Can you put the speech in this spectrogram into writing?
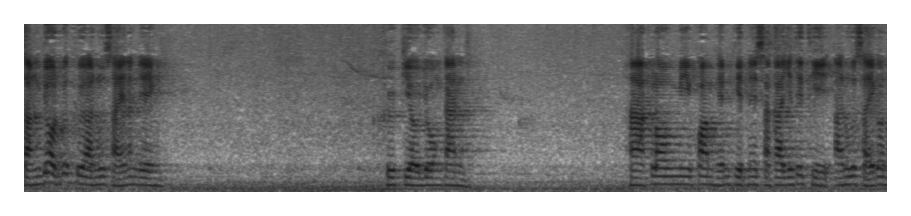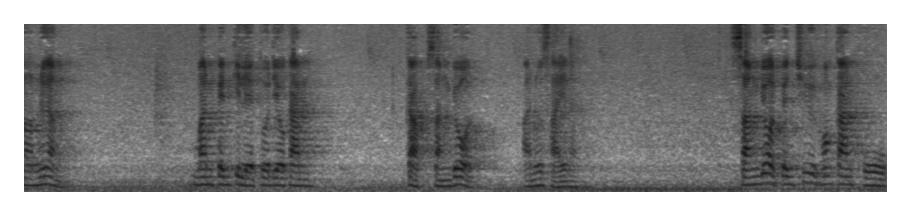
สังโยชน์ก็คืออนุสัยนั่นเอง คือเกี่ยวโยงกัน หากเรามีความเห็นผิดในสกายทิฏฐิอนุสัยก็นอนเนื่อง มันเป็นกิเลสตัวเดียวกัน กับสังโยชน์อนุสัยนะสังโยชน์เป็นชื่อของการผูก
